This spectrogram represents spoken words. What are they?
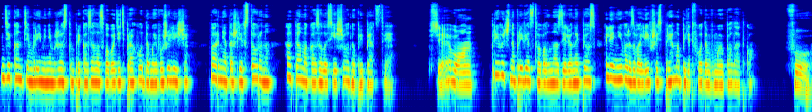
Декан тем временем жестом приказал освободить проход до моего жилища. Парни отошли в сторону, а там оказалось еще одно препятствие. «Все вон!» Привычно приветствовал нас зеленый пес, лениво развалившись прямо перед входом в мою палатку. «Фу!»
